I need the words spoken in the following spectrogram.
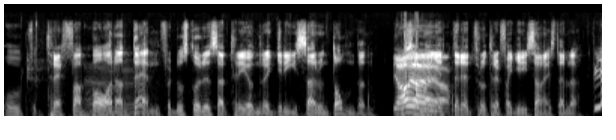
att träffa bara den, för då står det så här 300 grisar runt om den. Ja, och så ja, är man ja. jätterädd för att träffa grisarna istället. Blipp.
